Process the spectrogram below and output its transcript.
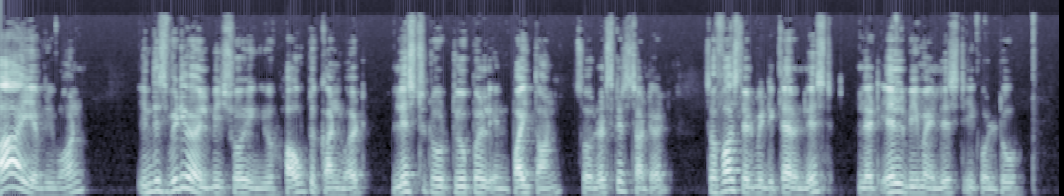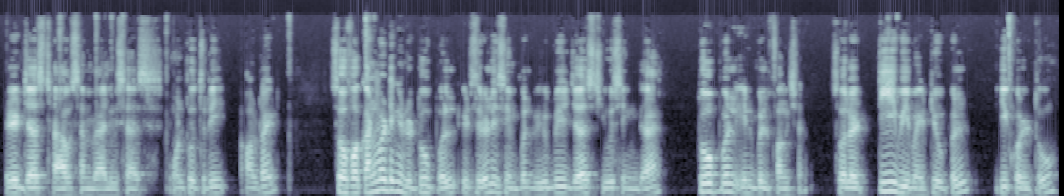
Hi everyone. In this video I will be showing you how to convert list to tuple in Python. So let's get started. So first let me declare a list. Let L be my list equal to it just have some values as 1 2 3 alright. So for converting into tuple it's really simple. We will be just using the tuple inbuilt function. So let T be my tuple equal to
